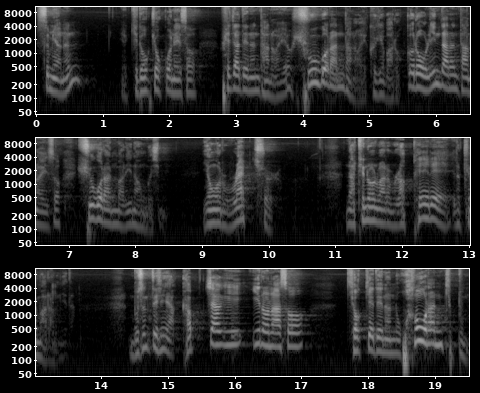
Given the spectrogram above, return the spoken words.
쓰면은 기독교권에서 회자되는 단어예요. 휴고라는 단어예요. 그게 바로 끌어올린다는 단어에서 휴고라는 말이 나온 것입니다. 영어로 rapture, 라틴어로 말하면 라페레 이렇게 말합니다. 무슨 뜻이냐? 갑자기 일어나서 겪게 되는 황홀한 기쁨.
